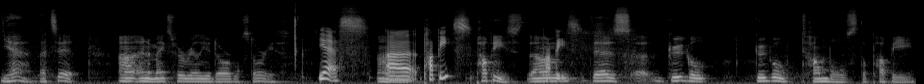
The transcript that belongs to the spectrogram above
Yeah, that's it. Uh, and it makes for really adorable stories. Yes, Um, uh, puppies. Puppies. Um, Puppies. There's uh, Google. Google tumbles the puppy.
